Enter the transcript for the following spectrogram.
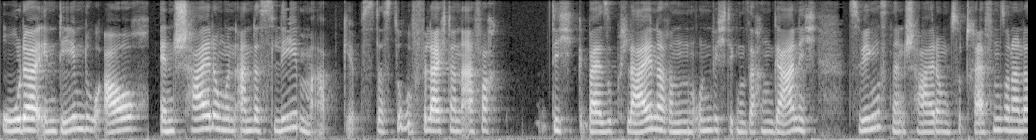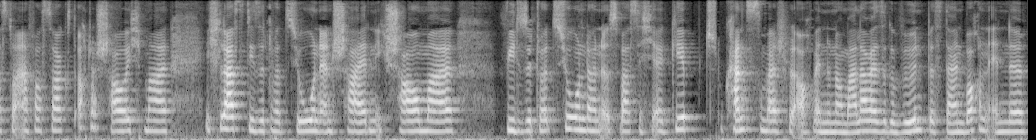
oder indem du auch Entscheidungen an das Leben abgibst, dass du vielleicht dann einfach dich bei so kleineren, unwichtigen Sachen gar nicht zwingst, eine Entscheidung zu treffen, sondern dass du einfach sagst, ach, da schaue ich mal, ich lasse die Situation entscheiden, ich schaue mal, wie die Situation dann ist, was sich ergibt. Du kannst zum Beispiel auch, wenn du normalerweise gewöhnt bist, dein Wochenende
